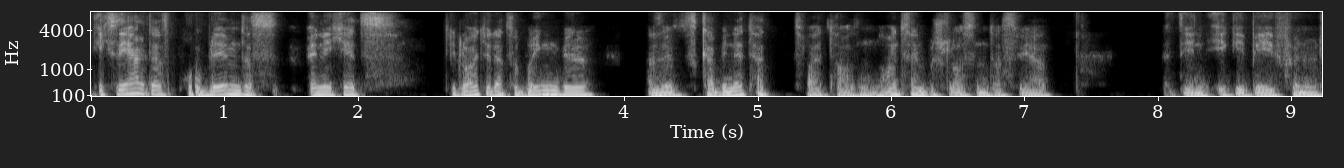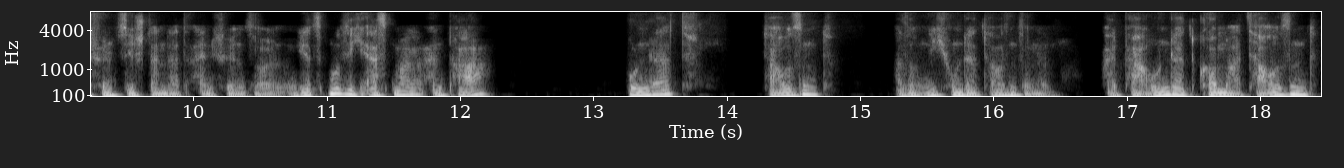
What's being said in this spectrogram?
ich sehe halt das Problem, dass wenn ich jetzt die Leute dazu bringen will, also das Kabinett hat 2019 beschlossen, dass wir den EGB 55 Standard einführen sollen. Und jetzt muss ich erstmal ein paar hundert, tausend, also nicht hunderttausend, sondern ein paar hundert, Komma tausend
